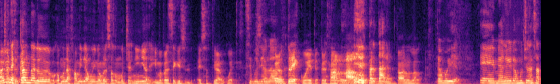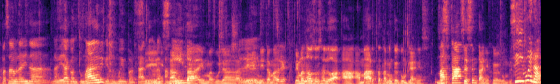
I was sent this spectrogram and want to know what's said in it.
Había muchos un escándalo de como una familia muy numerosa con muchos niños y me parece que esos- esos tiran cohetes. Se pusieron la Pero onda. tres cohetes, pero estaban al lado. Y despertaron. Estaban al lado. Está muy bien. Eh, me alegro mucho que hayas pasado una linda Navidad con tu madre, que eso es muy importante, Sí, con la mi familia. santa, inmaculada Sí. y bendita madre. Le mandamos un saludo a, a- a Marta también que cumple años. Marta. Ses- 60 años creo que cumple. Sí, bueno,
